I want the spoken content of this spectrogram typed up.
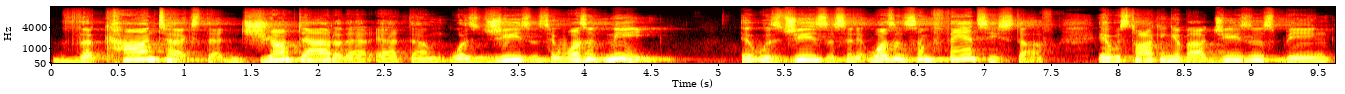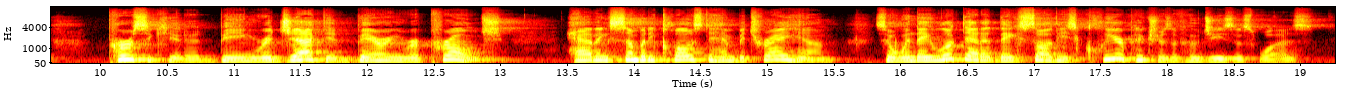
the context that jumped out of that at them was Jesus. It wasn't me, it was Jesus. And it wasn't some fancy stuff. It was talking about Jesus being persecuted, being rejected, bearing reproach, having somebody close to him betray him. So when they looked at it, they saw these clear pictures of who Jesus was.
